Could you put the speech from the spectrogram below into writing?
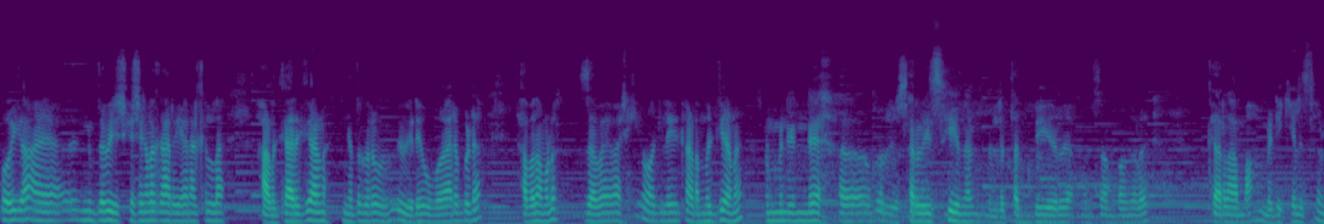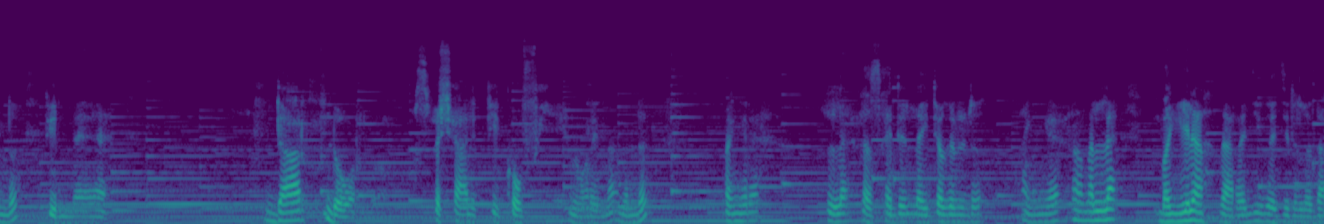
പോയി ഇങ്ങനത്തെ വിശേഷങ്ങളൊക്കെ അറിയാനൊക്കെ ഉള്ള ആൾക്കാർക്കാണ് ഇങ്ങനത്തെ ഒരു വീഡിയോ ഉപകാരപ്പെടുക. അപ്പോൾ നമ്മൾ വാക്കിലേക്ക് കടന്നിരിക്കുകയാണ്. ഗവൺമെന്റിന്റെ സർവീസ് ചെയ്യുന്ന തദ്ബീർ അങ്ങനത്തെ സംഭവങ്ങൾ കറാമ മെഡിക്കൽസ് ഉണ്ട്. പിന്നെ ഡാർക്ക് ഡോർ സ്പെഷ്യാലിറ്റി കോഫി എന്ന് പറയുന്ന അതുണ്ട്. ഭയങ്കര നല്ല രസമായിട്ട് ലൈറ്റൊക്കെ ഇട്ടിട്ട് ഭയങ്കര നല്ല ഭംഗിയിലാണ് ഇത് അറേഞ്ച് ചെയ്ത് വെച്ചിട്ടുള്ളത്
